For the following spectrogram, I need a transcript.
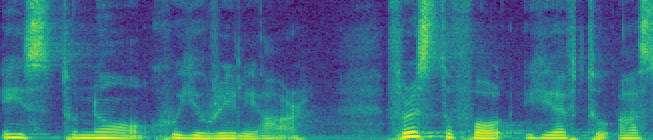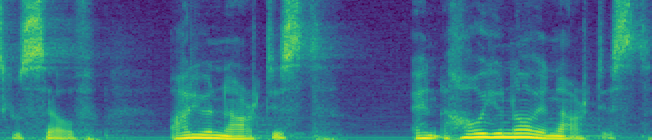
is to know who you really are. First of all, you have to ask yourself, are you an artist? And how you know an artist?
